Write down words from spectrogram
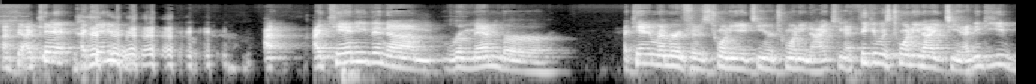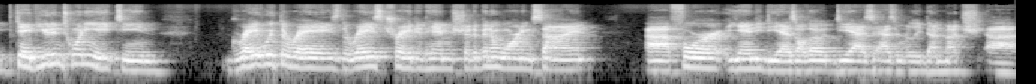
I, I can't. I can't even. I I can't even um, remember. I can't remember if it was 2018 or 2019. I think it was 2019. I think he debuted in 2018. Great with the Rays. The Rays traded him. Should have been a warning sign uh, for Yandy Diaz, although Diaz hasn't really done much uh,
